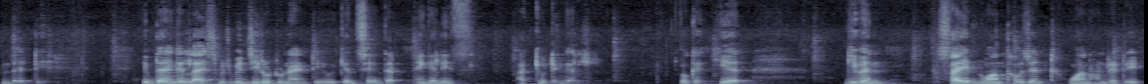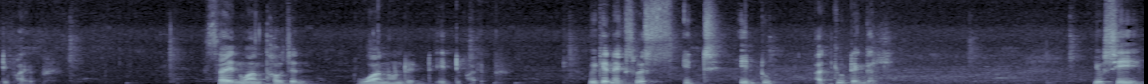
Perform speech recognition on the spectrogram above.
than 90 if the angle lies between 0 to 90 we can say that angle is acute angle. Okay here given sine 1185 sine 1185 we can express it into acute angle. You see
